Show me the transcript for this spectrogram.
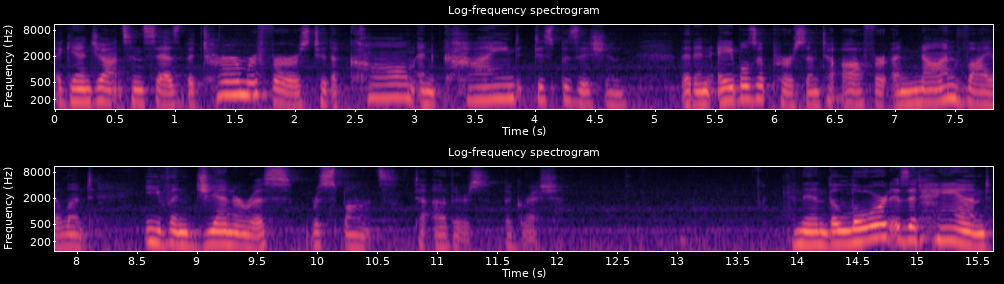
Again, Johnson says the term refers to the calm and kind disposition that enables a person to offer a nonviolent, even generous response to others' aggression. And then the Lord is at hand.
